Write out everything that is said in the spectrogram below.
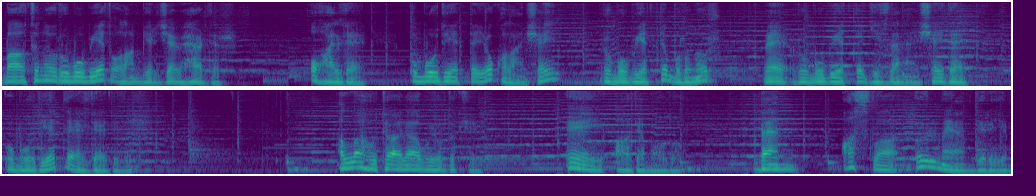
batını rububiyet olan bir cevherdir. O halde ubudiyette yok olan şey rububiyette bulunur ve rububiyette gizlenen şey de ubudiyetle elde edilir. Allahu Teala buyurdu ki: Ey Ademoğlu, ben asla ölmeyen diriyim.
